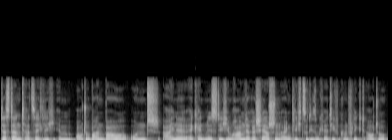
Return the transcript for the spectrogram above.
das dann tatsächlich im Autobahnbau. Und eine Erkenntnis, die ich im Rahmen der Recherchen eigentlich zu diesem kreativen Konflikt Auto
